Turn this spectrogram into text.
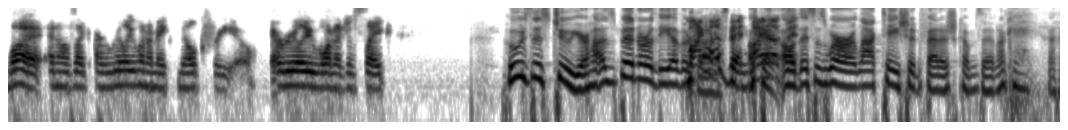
what and i was like i really want to make milk for you i really want to just like Who's this to? Your husband or the other My guy? husband, my Okay. Oh, this is where our lactation fetish comes in. Okay.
